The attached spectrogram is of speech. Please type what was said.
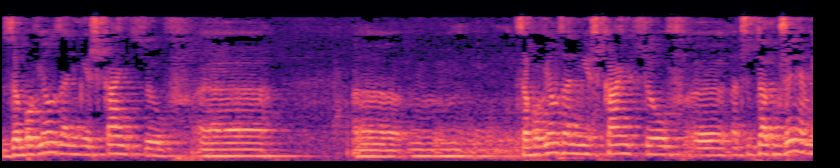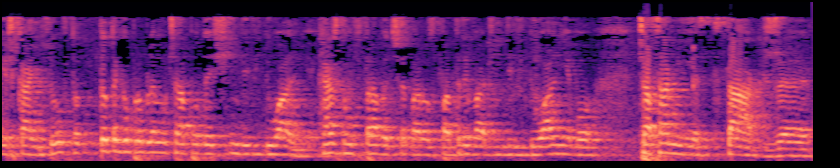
zobowiązań mieszkańców, e, zobowiązań mieszkańców, e, znaczy zadłużenia mieszkańców, to do tego problemu trzeba podejść indywidualnie. Każdą sprawę trzeba rozpatrywać indywidualnie, bo czasami jest tak, że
